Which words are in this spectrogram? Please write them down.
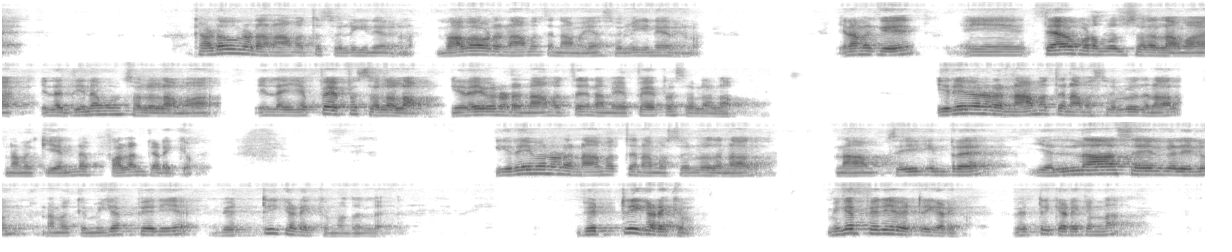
கடவுளோட நாமத்தை சொல்லிக்கினே இருக்கணும். பாபாவோட நாமத்தை நாம ஏன் சொல்லிக்கினே இருக்கணும்? நமக்கு தேவைப்படும் போது சொல்லலாமா? இல்ல தினமும் சொல்லலாமா? இல்லை எப்ப எப்ப சொல்லலாம்? இறைவனோட நாமத்தை நம்ம எப்ப எப்ப சொல்லலாம்? இறைவனோட நாமத்தை நாம சொல்வதனால் நமக்கு என்ன பலன் கிடைக்கும்? இறைவனோட நாமத்தை நாம சொல்வதனால் நாம் செய்கின்ற எல்லா செயல்களிலும் நமக்கு மிகப்பெரிய வெற்றி கிடைக்கும் முதல்ல. வெற்றி கிடைக்கும். மிகப்பெரிய வெற்றி கிடைக்கும். வெற்றி கிடைக்கும்னா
